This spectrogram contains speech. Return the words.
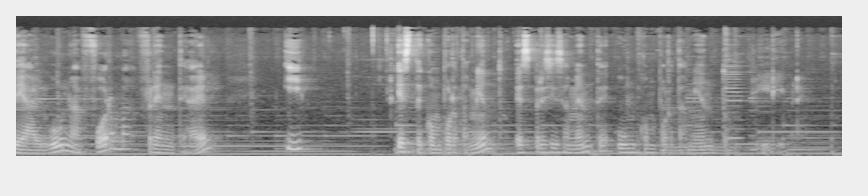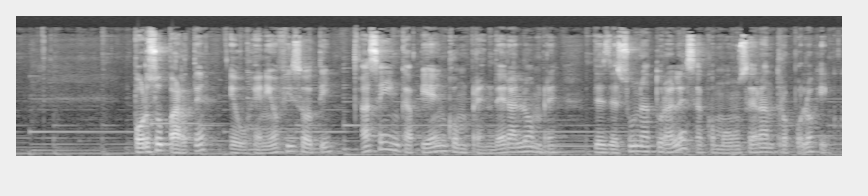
de alguna forma frente a él y este comportamiento es precisamente un comportamiento libre. Por su parte, Eugenio Fisotti hace hincapié en comprender al hombre desde su naturaleza como un ser antropológico,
